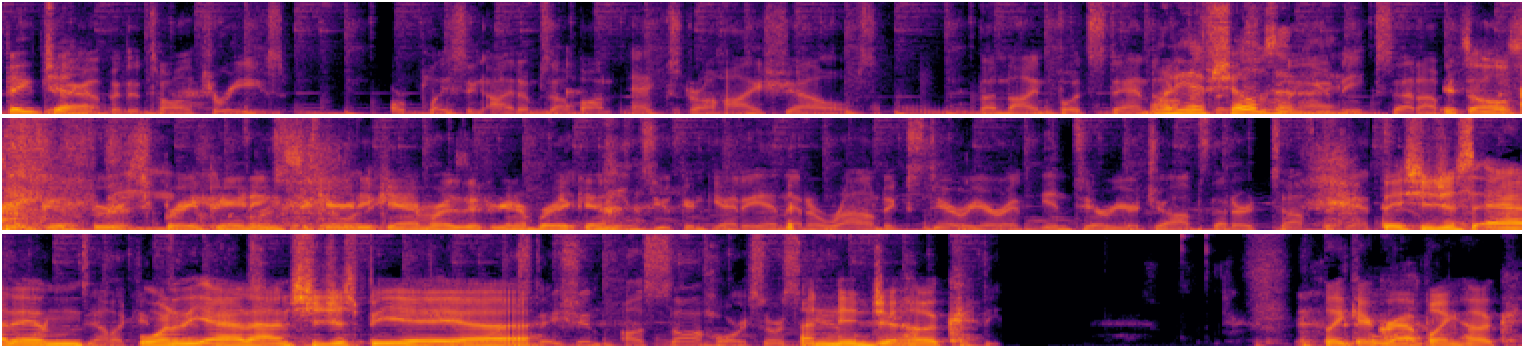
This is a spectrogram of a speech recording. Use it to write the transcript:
Big job. up into tall trees, or placing items up on extra high shelves. The nine-foot standoff Why do you have shelves truly that high? unique setup. It's also good for spray painting security cameras if you're gonna break It in. means you can get in and around exterior and interior jobs that are tough to get. They should just add in one of the add-ons should just be a uh, Station, a sawhorse or a ninja hook, like a grappling hook.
